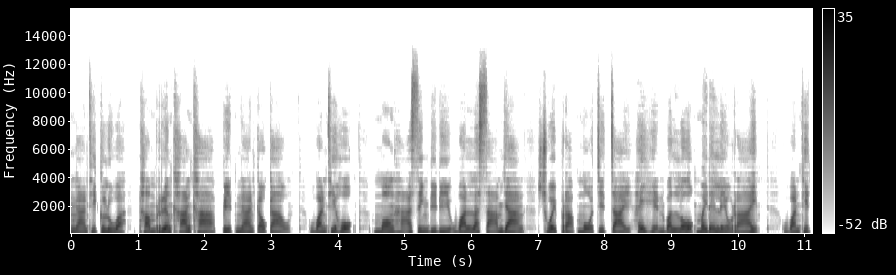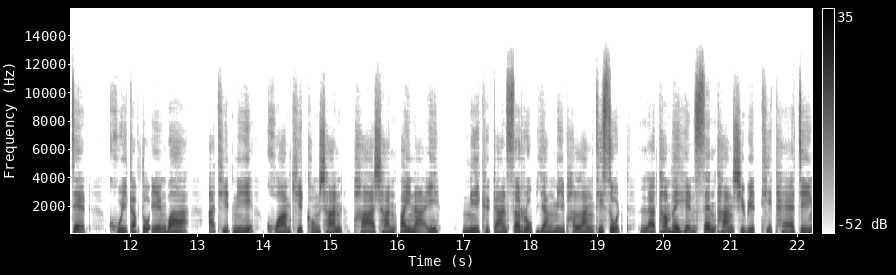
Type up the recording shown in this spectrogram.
ำงานที่กลัวทำเรื่องค้างคาปิดงานเก่าๆ วันที่ 6 มองหาสิ่งดีๆ วันละ 3 อย่าง ช่วยปรับโหมดจิตใจให้เห็นว่าโลกไม่ได้เลวร้าย วันที่ 7 คุยกับตัวเองว่า อาทิตย์นี้ความคิดของฉันพาฉันไปไหน นี่คือการสรุปอย่างมีพลังที่สุด และทำให้เห็นเส้นทางชีวิตที่แท้จริง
